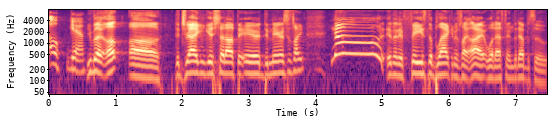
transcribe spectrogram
Oh yeah. You be like, up, uh, the dragon gets shut out the air. Daenerys is like, no, and then it fades to black, and it's like, all right, well that's the end of the episode.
